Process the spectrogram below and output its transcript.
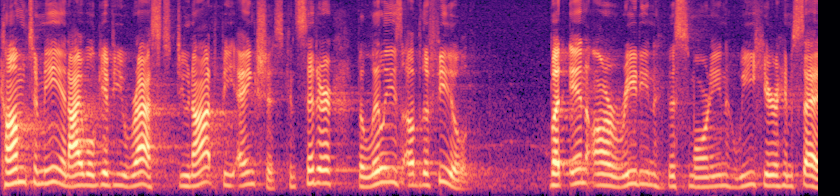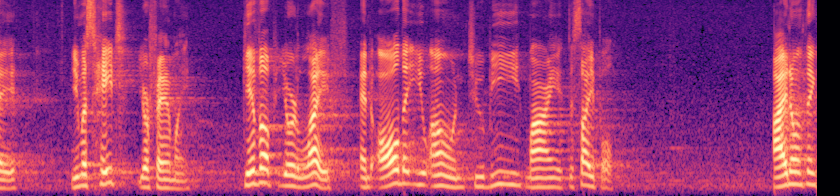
Come to me and I will give you rest. Do not be anxious. Consider the lilies of the field. But in our reading this morning, we hear him say, You must hate your family, give up your life and all that you own to be my disciple. I don't think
